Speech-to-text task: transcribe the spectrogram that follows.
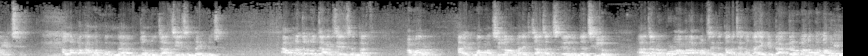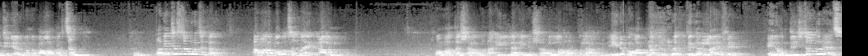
পেয়েছেন। আল্লাহ পাক আমার জন্য যা চেয়েছেন, তাই পেয়েছেন। আপনার জন্য যা চেয়েছেন তার আমার এক মামা ছিল, আমার এক চাচা ছিল যারা বড়, আমার আব্বার চাইতে, তারা চাইতেন না, একে ডাক্তার বানাবো, না হয় ইঞ্জিনিয়ার বানাবো। আল্লাহ পাক চাননি অনেক চেষ্টা করেছে তারা। আমার আব্বা বলছেন, না এক আলম এইরকম আপনাদের প্রত্যেকের লাইফে এইরকম দৃষ্টান্ত রয়েছে।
